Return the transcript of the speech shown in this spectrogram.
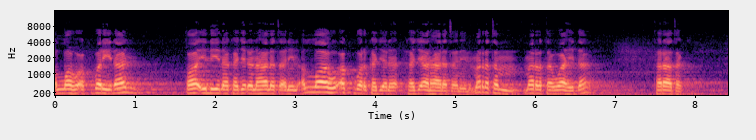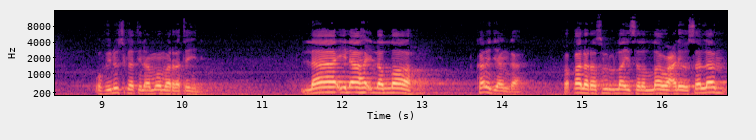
الله أكبر الآن قائلين كجأن هالة أنين الله أكبر كجأن هالة أنين مرة مرة واحدة تراتك وفي نسخة أمو مرتين لا إله إلا الله كان جانجا فقال رسول الله صلى الله عليه وسلم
